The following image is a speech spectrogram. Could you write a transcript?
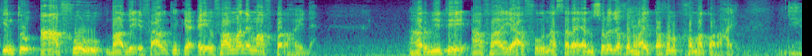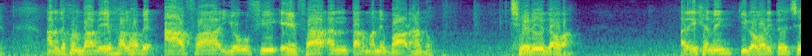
কিন্তু আফু বাবে এফাল থেকে এফা মানে মাফ করা হয় না। আরবিতে আফা, ইয়াফু, নাসারা অ্যান্সরে যখন হয়, তখন ক্ষমা করা হয়। আর যখন বাবে এফাল হবে, আফা, ইউফি, এফা আন, তার মানে বাড়ানো, ছেড়ে দেওয়া। আর এখানে কি ব্যবহৃত হয়েছে?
